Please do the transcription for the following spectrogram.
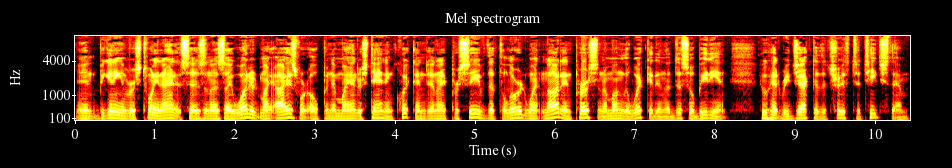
And beginning in verse 29, it says, And as I wondered, my eyes were opened, and my understanding quickened, and I perceived that the Lord went not in person among the wicked and the disobedient, who had rejected the truth to teach them.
